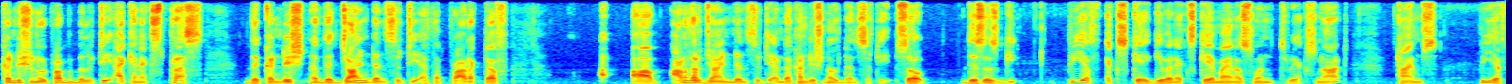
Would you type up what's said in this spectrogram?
conditional probability I can express the condition of the joint density as the product of uh, another joint density and the conditional density. So this is P of xk given xk minus 1 through x naught times P of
